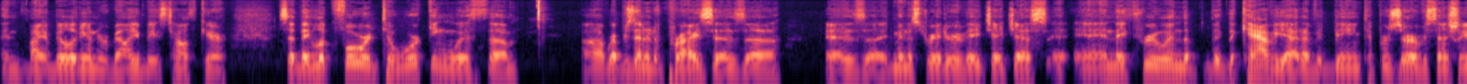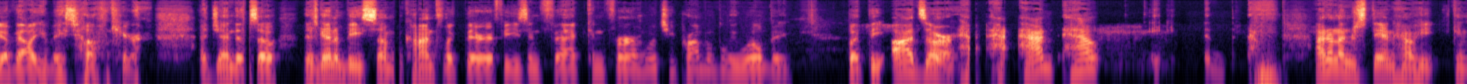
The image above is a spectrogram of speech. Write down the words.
and viability under value-based healthcare. Said they look forward to working with um, uh, Representative Price as uh, as uh, administrator of HHS, and they threw in the, the, the caveat of it being to preserve essentially a value based healthcare agenda. So there's going to be some conflict there if he's in fact confirmed, which he probably will be. But the odds are, how how I don't understand how he can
